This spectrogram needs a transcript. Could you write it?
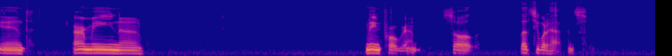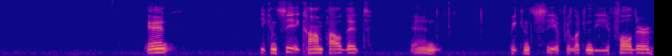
and our main uh, main program. So let's see what happens. And you can see it compiled it and we can see if we look in the folder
